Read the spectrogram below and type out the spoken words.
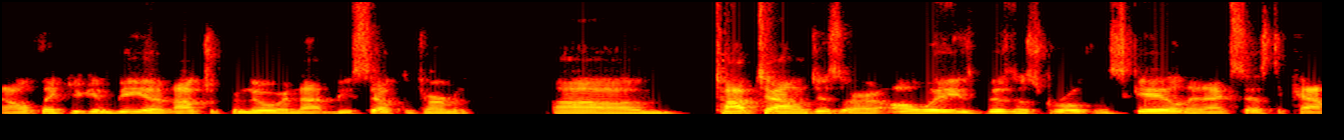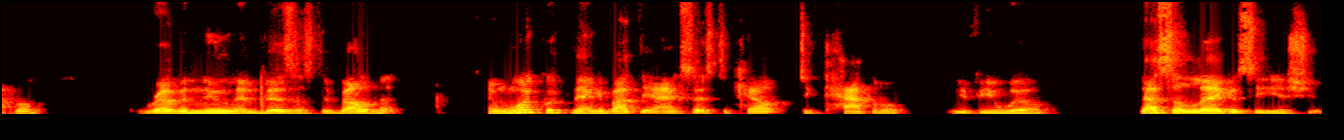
don't, think you can be an entrepreneur and not be self-determined. Um, top challenges are always business growth and scale and access to capital revenue and business development. And one quick thing about the access to, cal- to capital, if you will, that's a legacy issue.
